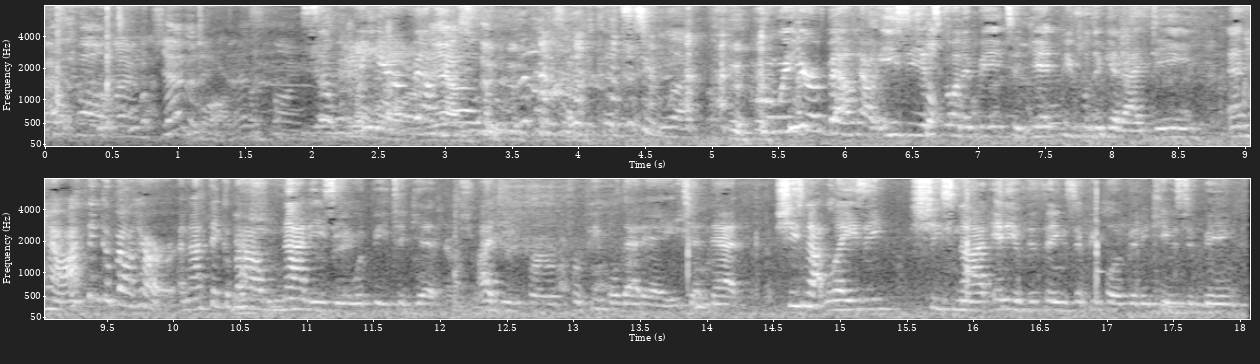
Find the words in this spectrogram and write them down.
That's called longevity. That's So when we hear about how that's too low. When we hear about how easy it's going to be to get people to get ID, and how I think about her, and I think about how not easy it would be to get ID for, for people that age, and that she's not lazy, she's not any of the things that people have been accused of being,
